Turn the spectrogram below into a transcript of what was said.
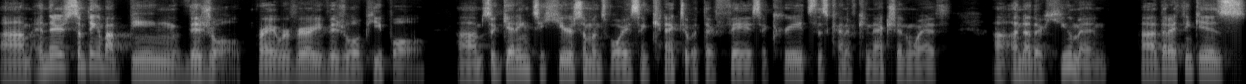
Um, and there's something about being visual, right? We're very visual people. Um, so getting to hear someone's voice and connect it with their face, it creates this kind of connection with uh, another human uh, that I think is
